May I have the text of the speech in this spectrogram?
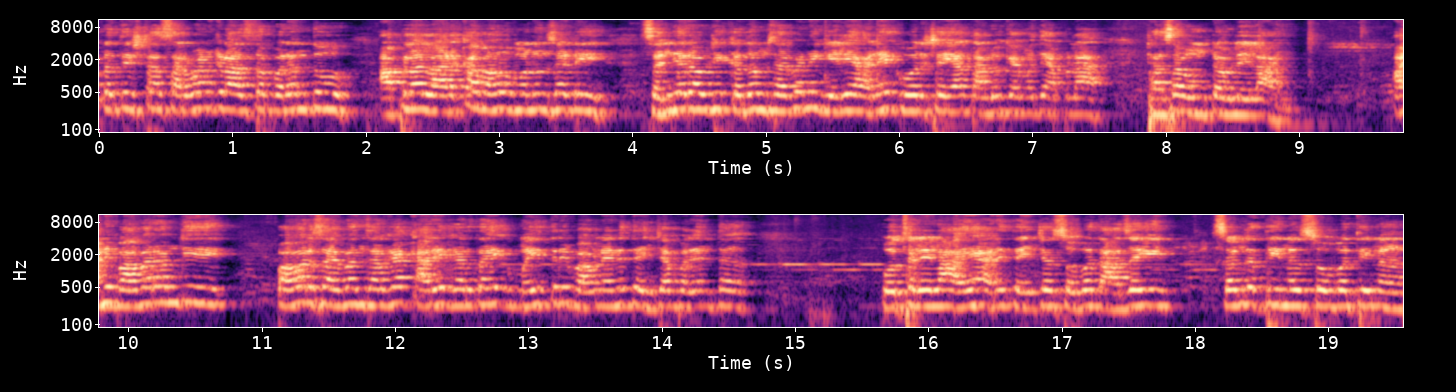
प्रतिष्ठा सर्वांकडे असतं परंतु आपला लाडका भाऊ म्हणूनसाठी संजयरावजी कदम साहेबांनी गेली अनेक वर्ष या तालुक्यामध्ये आपला ठसा उमटवलेला आहे. आणि बाबारामजी पवार साहेबांसारखा कार्यकर्ता एक मैत्री भावनेने त्यांच्यापर्यंत पोचलेला आहे आणि त्यांच्यासोबत आजही संगतीनं सोबतीनं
